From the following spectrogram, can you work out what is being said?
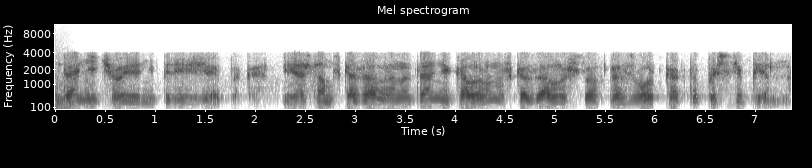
Да ничего я не переезжаю пока. Я же там сказал, а Наталья Николаевна сказала, что развод как-то постепенно.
